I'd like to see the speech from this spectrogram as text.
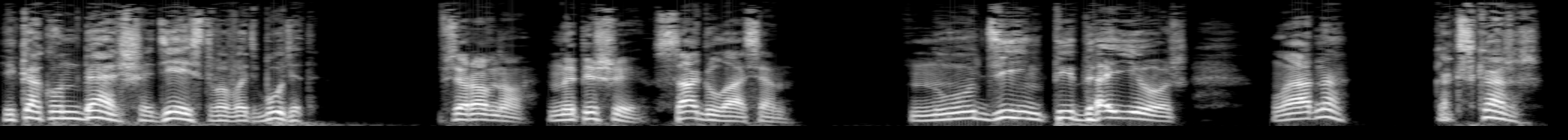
и как он дальше действовать будет. Все равно, напиши, согласен. Ну, День, ты даешь. Ладно, как скажешь.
